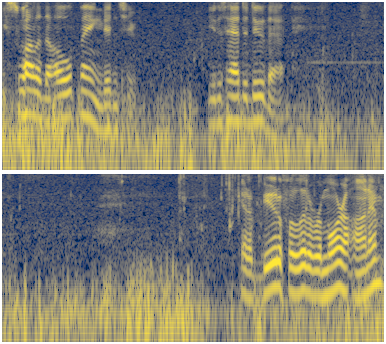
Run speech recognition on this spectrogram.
You swallowed the whole thing, didn't you? You just had to do that. Got a beautiful little remora on him.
